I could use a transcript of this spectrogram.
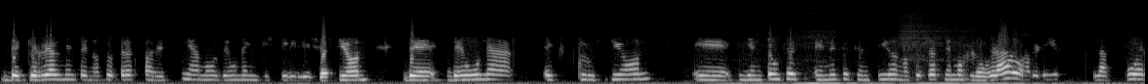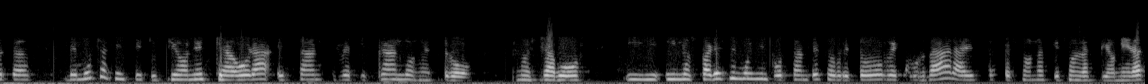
de que realmente nosotras padecíamos de una invisibilización, de, de una exclusión, eh, y entonces en ese sentido nosotras hemos logrado abrir las puertas de muchas instituciones que ahora están replicando nuestro nuestra voz y, nos parece muy importante sobre todo recordar a estas personas que son las pioneras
